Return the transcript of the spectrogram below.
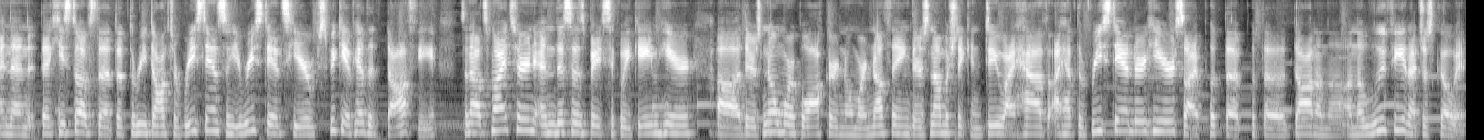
and then that he still has the, the three Dawn to restand. So he restands here. Speaking of, he had the Doffy. So now it's my turn and this is basically game here. Uh, there's no more blocker, no more nothing. There's not much they can do. I have, I have the restander here. So I put the, put the Dawn on the on the Luffy and I just go in.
